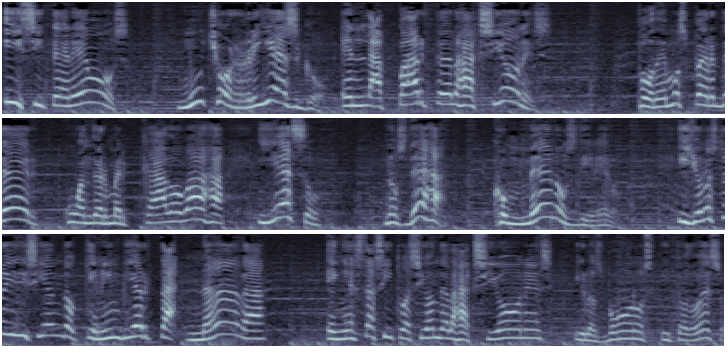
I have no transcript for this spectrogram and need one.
Y si tenemos mucho riesgo en la parte de las acciones, podemos perder cuando el mercado baja y eso nos deja con menos dinero. Y yo no estoy diciendo que no invierta nada en esta situación de las acciones y los bonos y todo eso.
